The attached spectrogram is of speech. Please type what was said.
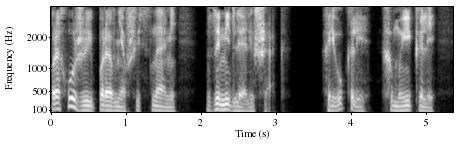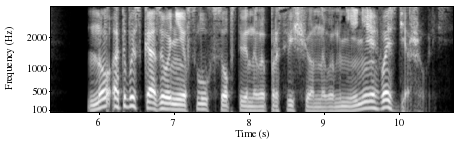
Прохожие, поравнявшись с нами, замедляли шаг. Хрюкали, хмыкали, но от высказывания вслух собственного просвещенного мнения воздерживались.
